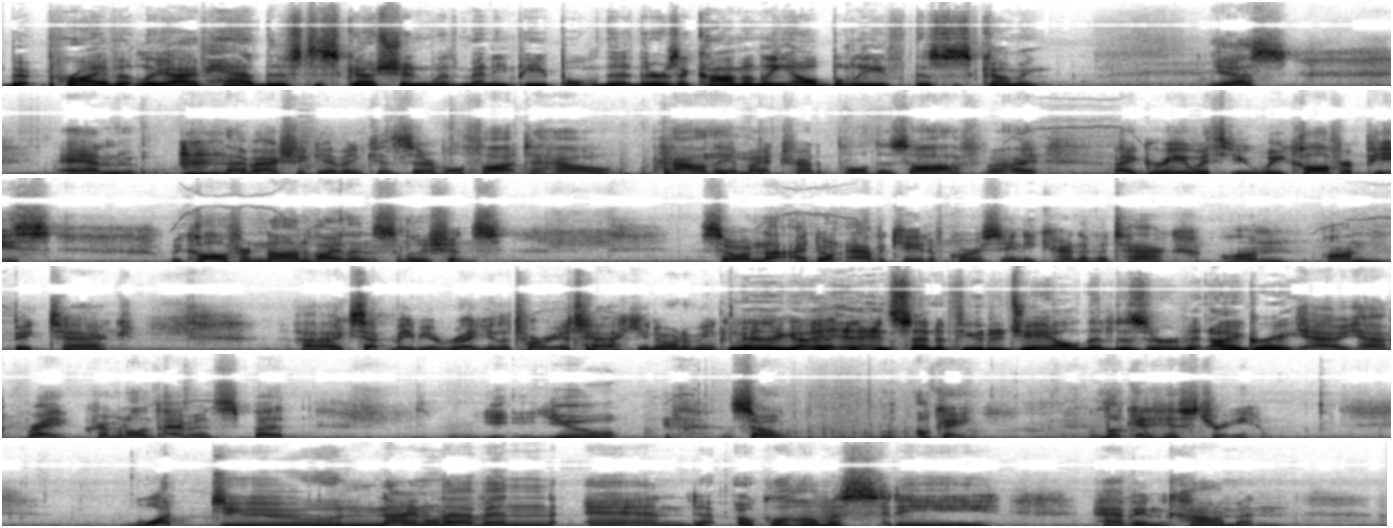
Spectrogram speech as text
but privately, I've had this discussion with many people. There's a commonly held belief this is coming. Yes, and I've actually given considerable thought to how how they might try to pull this off. I I agree with you. We call for peace. We call for nonviolent solutions. So I'm not. I don't advocate, of course, any kind of attack on on big tech uh, except maybe a regulatory attack. You know what I mean? There you go. But, and send a few to jail that deserve it. I agree. Yeah, yeah, right. Criminal indictments. But y- you, so, okay, look at history. What do 9 11 and Oklahoma City have in common?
